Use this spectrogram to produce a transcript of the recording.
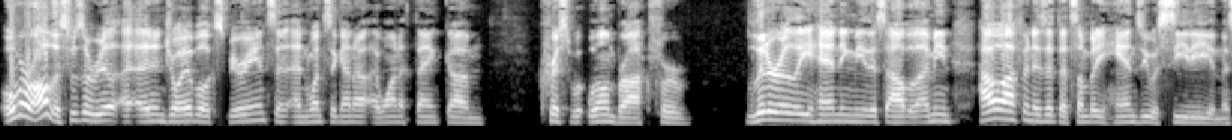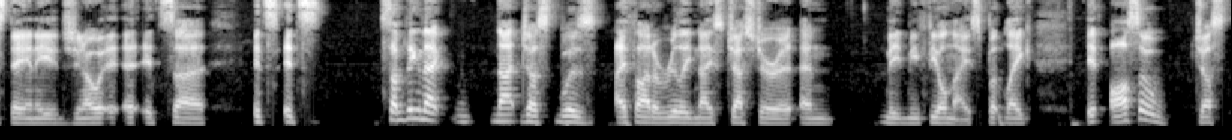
overall, this was a real an enjoyable experience. And, and once again, I, I want to thank um, Chris Willenbrock for literally handing me this album. I mean, how often is it that somebody hands you a CD in this day and age? You know, it, it- it's uh, it's it's something that not just was I thought a really nice gesture and made me feel nice, but like it also just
